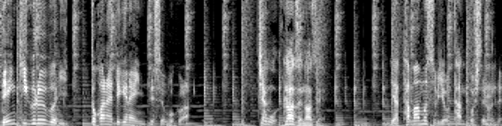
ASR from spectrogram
電気グルーヴに行っとかないといけないんですよ、僕は。じゃおなぜなぜ？いや、玉結びを担当してるんで。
